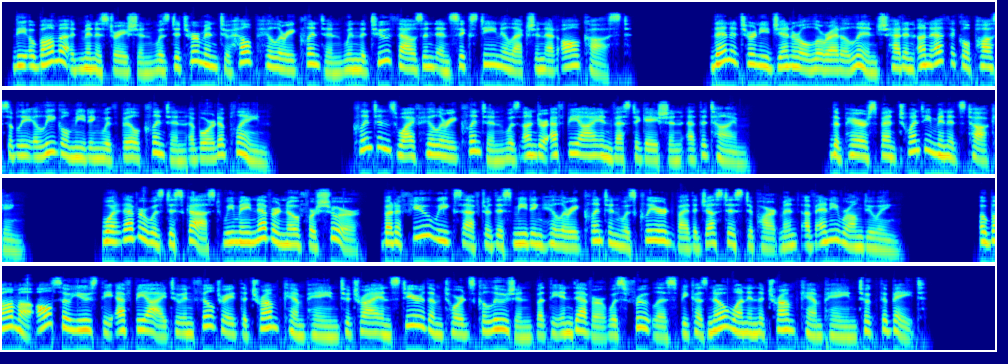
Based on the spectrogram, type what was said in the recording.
the Obama administration was determined to help Hillary Clinton win the 2016 election at all cost. Then Attorney General Loretta Lynch had an unethical possibly illegal meeting with Bill Clinton aboard a plane. Clinton's wife Hillary Clinton was under FBI investigation at the time. The pair spent 20 minutes talking. Whatever was discussed we may never know for sure, but a few weeks after this meeting Hillary Clinton was cleared by the Justice Department of any wrongdoing. Obama also used the FBI to infiltrate the Trump campaign to try and steer them towards collusion but the endeavor was fruitless because no one in the Trump campaign took the bait.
